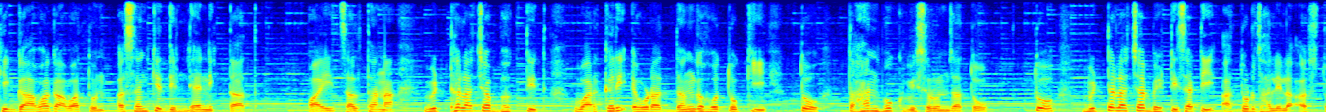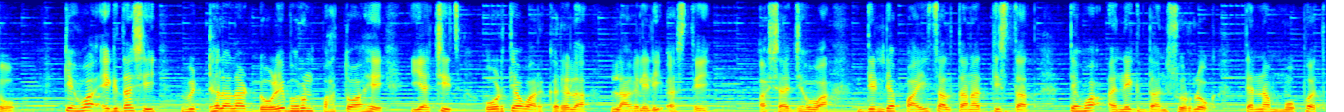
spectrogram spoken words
की गावागावातून असंख्य दिंड्या निघतात. पायी चालताना विठ्ठलाच्या भक्तीत वारकरी एवढा दंग होतो की तो तहानभूक विसरून जातो. तो विठ्ठलाच्या भेटीसाठी आतुर झालेला असतो. केव्हा एकदाशी विठ्ठलाला डोळे भरून पाहतो आहे याचीच ओढ त्या वारकऱ्याला लागलेली असते. अशा जेव्हा दिंड्या पायी चालताना दिसतात तेव्हा अनेक दानशूर लोक त्यांना मोफत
